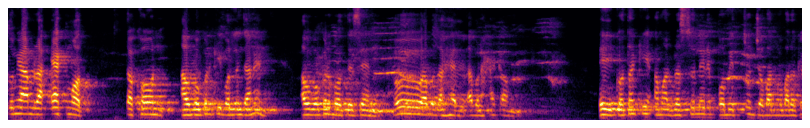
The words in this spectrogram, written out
তুমি আমরা একমত। তখন আবু বকর কি বললেন জানেন? আবু বকর বলতেছেন, ও আবু জাহেল, আবুল হাকাম, এই কথা কি আমার রসুলের পবিত্র জবান মোবারকে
